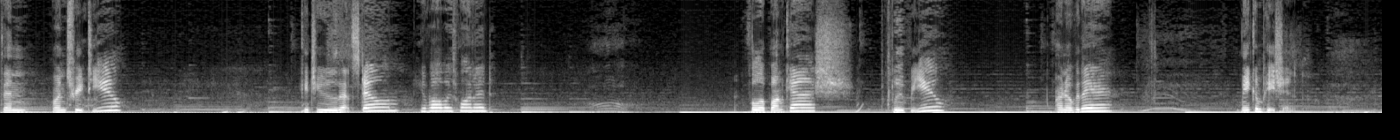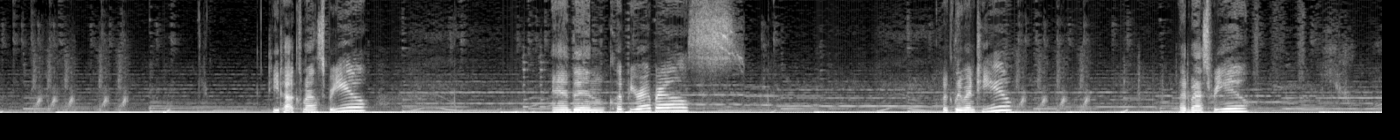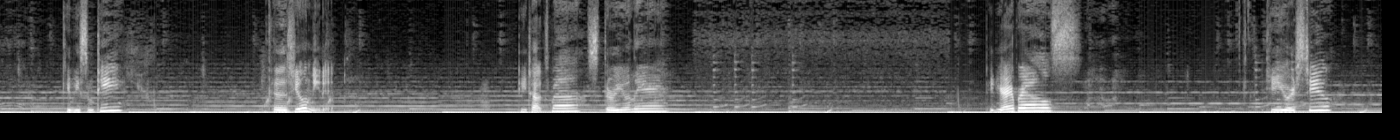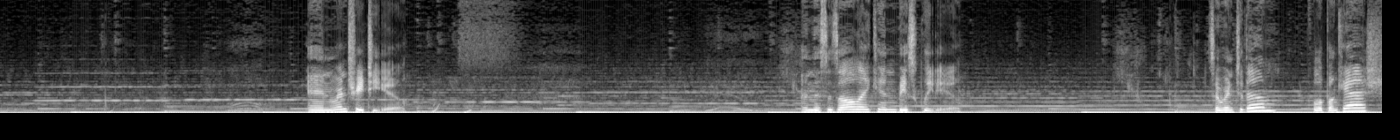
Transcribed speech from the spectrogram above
then run straight to you, get you that stone you've always wanted, full up on cash, blue for you, run over there, make him patient. Detox mask for you. And then clip your eyebrows. Quickly run to you. Red mask for you. Give you some tea. Because you'll need it. Detox mask. Throw you in there. Did your eyebrows. Do yours too. And run straight to you. And this is all I can basically do. So run to them, pull up on cash.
